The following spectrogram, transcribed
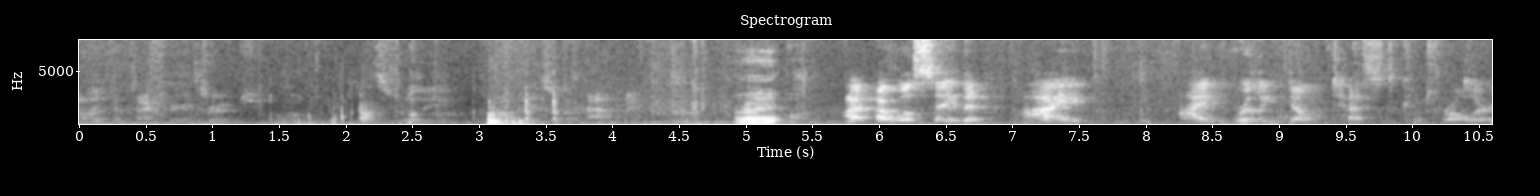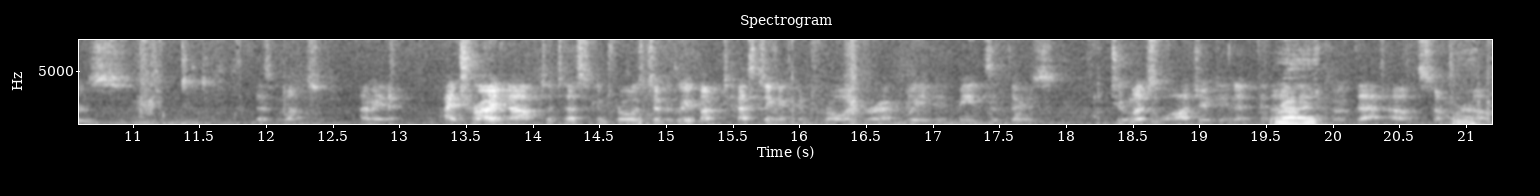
I like the factory approach. It's really obvious what's happening. Right. I, I will say that I I really don't test controllers as much. I mean, I try not to test controllers. Typically, if I'm testing a controller directly, it means that there's too much logic in it, and I Right. to move that out somewhere Right. else.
